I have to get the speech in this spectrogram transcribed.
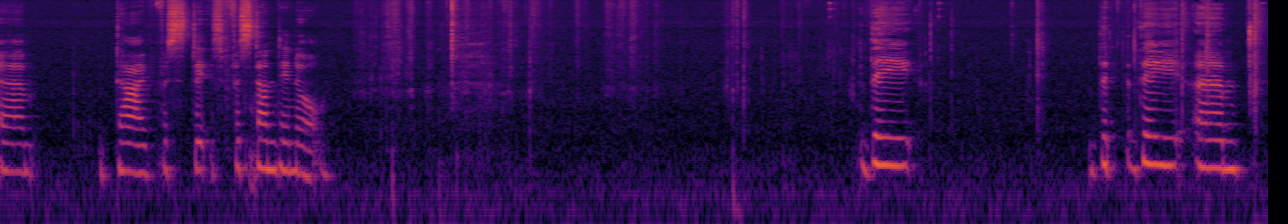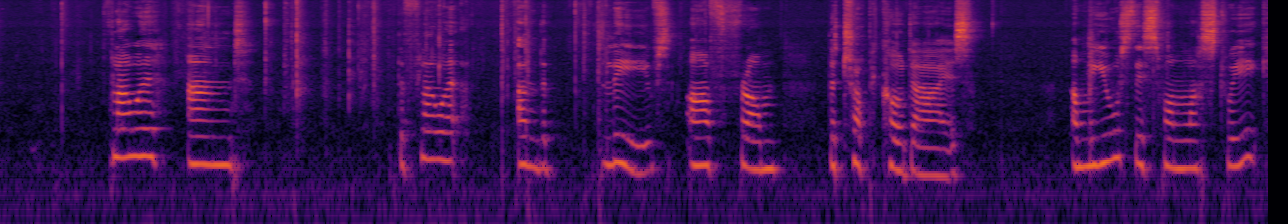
um, die for, for standing up. The the the um, flower and the flower and the leaves are from the tropical dies. And we used this one last week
